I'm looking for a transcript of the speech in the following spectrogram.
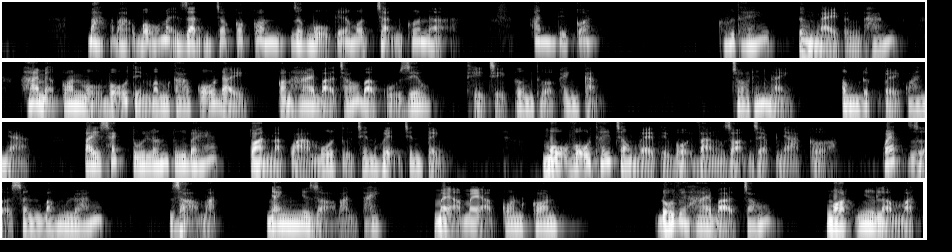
Bà bảo bố mày giận cho có con giờ mũ kia một trận con ạ. Ăn đi con. Cứ thế, Từng ngày, từng tháng Hai mẹ con mộ vỗ thì mâm cao cỗ đầy, Còn hai bà cháu bà cụ Diêu Thì chỉ cơm thừa canh cặn. Cho đến ngày, Ông được về qua nhà, Tay xách túi lớn túi bé, Toàn là quà mua từ trên huyện, trên tỉnh. Mộ vỗ thấy chồng về thì vội vàng dọn dẹp nhà cửa, Quét rửa sân bóng loáng, Dở mặt, Nhanh như dở bàn tay. Mẹ mẹ, con con. Đối với hai bà cháu, Ngọt như là mật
